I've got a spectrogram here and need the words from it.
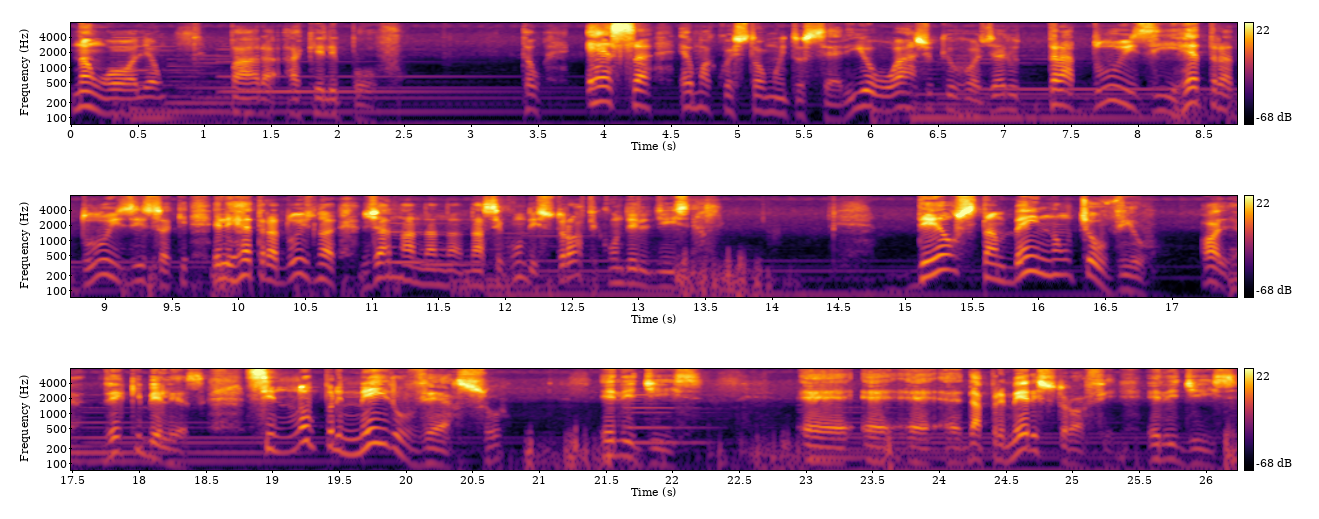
não olham para aquele povo. Então, essa é uma questão muito séria. E eu acho que o Rogério traduz e retraduz isso aqui. Ele retraduz já na, na, na segunda estrofe, quando ele diz: Deus também não te ouviu. Olha, vê que beleza. Se no primeiro verso ele diz: é, é, é, é, da primeira estrofe, ele diz:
